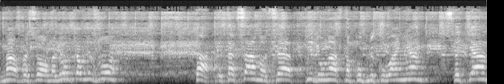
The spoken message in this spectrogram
назва цього малюнка внизу. Так, і так само це піде у нас на публікування стаття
